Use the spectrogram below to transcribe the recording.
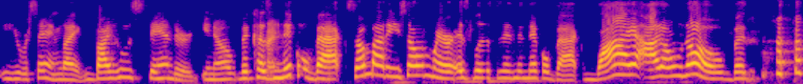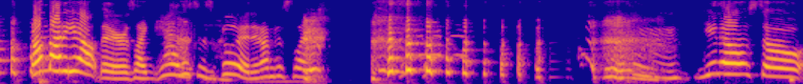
you were saying, like by whose standard, you know, because right. Nickelback, somebody somewhere is listening to Nickelback. Why I don't know, but somebody out there is like, yeah, this is good, and I'm just like. you know. So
